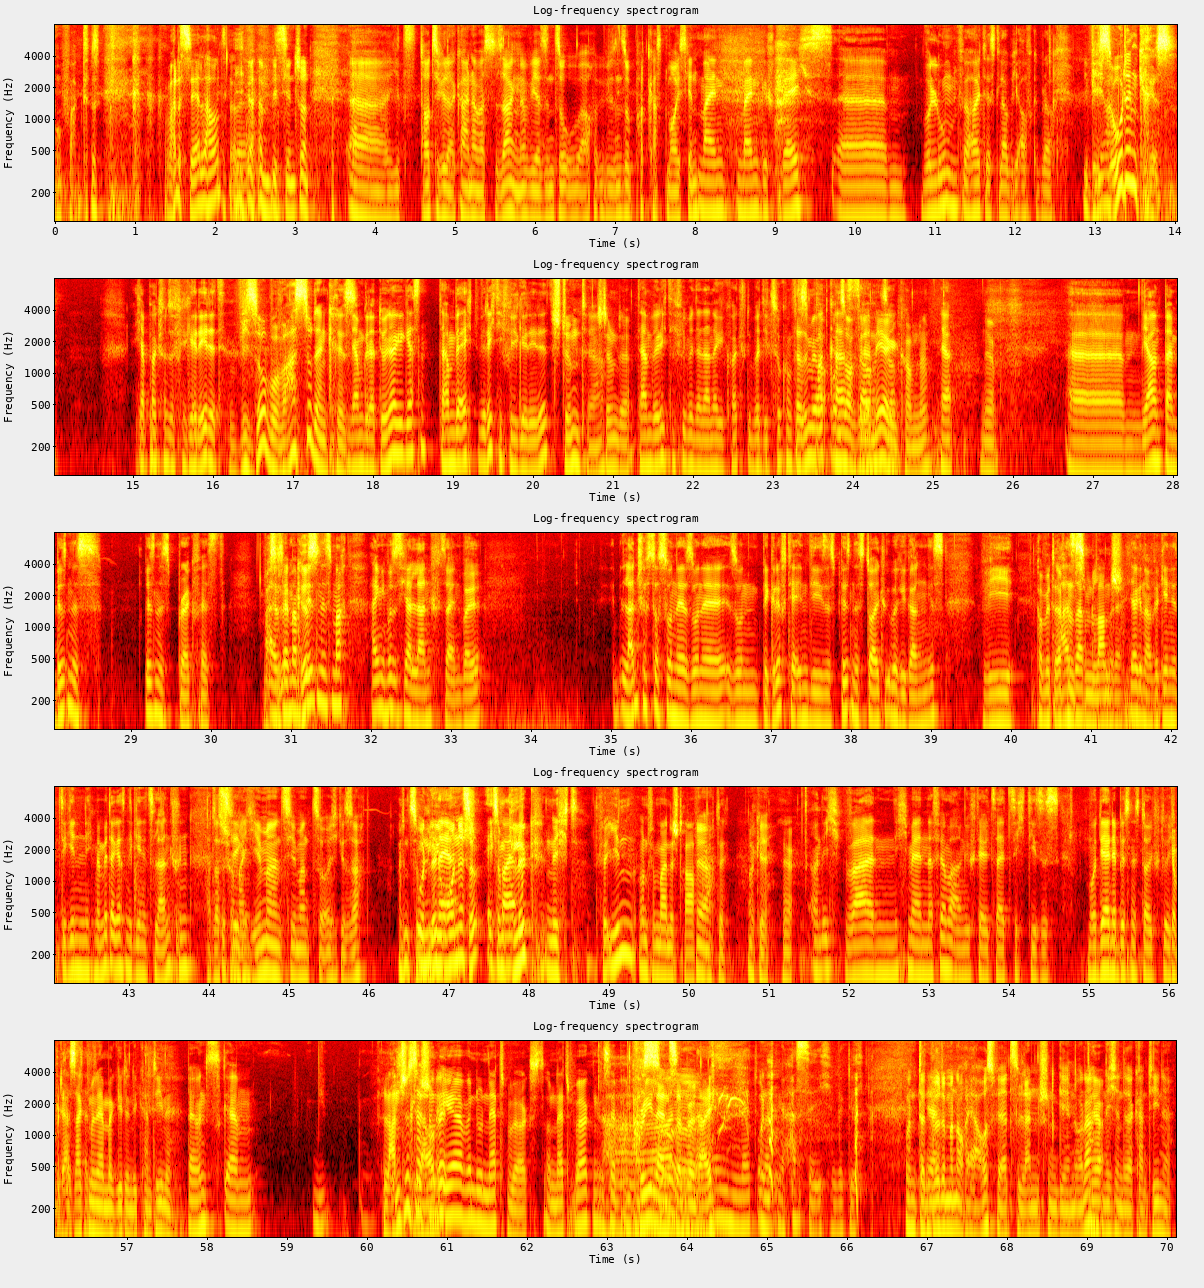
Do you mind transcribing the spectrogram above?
Oh fuck, das, War das sehr laut? Oder? ja, ein bisschen schon. Äh, jetzt traut sich wieder keiner was zu sagen. Ne? Wir sind so auch, wir sind so Podcast-Mäuschen. Mein, mein Gesprächsvolumen ähm, für heute ist, glaube ich, aufgebraucht. Wieso denn, Chris? Ich habe heute schon so viel geredet. Wieso? Wo warst du denn, Chris? Wir haben gerade Döner gegessen. Da haben wir echt richtig viel geredet. Stimmt, ja. Stimmt, ja. Da haben wir richtig viel miteinander gequatscht über die Zukunft Da sind wir uns auch wieder näher so. gekommen, ne? Ja. Ja. Ähm, ja, und beim Business, Business Breakfast. Was also ist- wenn man Chris? Business macht, eigentlich muss es ja Lunch sein, weil Lunch ist doch so, eine, so, eine, so ein Begriff, der in dieses Business-Deutsch übergegangen ist, wie Komm, wir treffen uns ASAP zum Lunch. Oder, ja, genau. Wir gehen, jetzt, wir gehen nicht mehr Mittagessen, wir gehen jetzt lunchen. Hat das schon mal Deswegen- jemals jemand zu euch gesagt? Und zum Unironisch? Glück, zu, zum war- Glück nicht. Für ihn und für meine Strafakte. Okay. Ja. Und ich war nicht mehr in der Firma angestellt, seit sich dieses moderne Business-Deutsch Ja, durchgesetzt aber da sagt hat. man ja, man geht in die Kantine. Bei uns, ähm, Lunch ist ja schon eher, wenn du networkst. Und Networken ist ja im Ah, Freelancer-Bereich. so, Networking hasse ich wirklich. Und dann Ja. würde man auch eher auswärts lunchen gehen, oder? Ja. Nicht in der Kantine.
